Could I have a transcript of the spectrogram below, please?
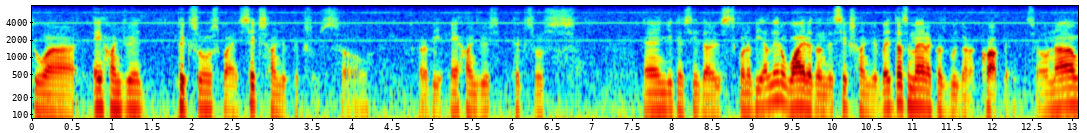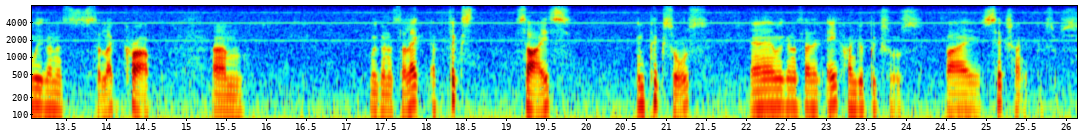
to uh, 800 pixels by 600 pixels. So it's gonna be 800 pixels. And you can see that it's gonna be a little wider than the 600 but it doesn't matter because we're gonna crop it. So now we're gonna select crop. Um, we're going to select a fixed size in pixels and we're going to select 800 pixels by 600 pixels.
